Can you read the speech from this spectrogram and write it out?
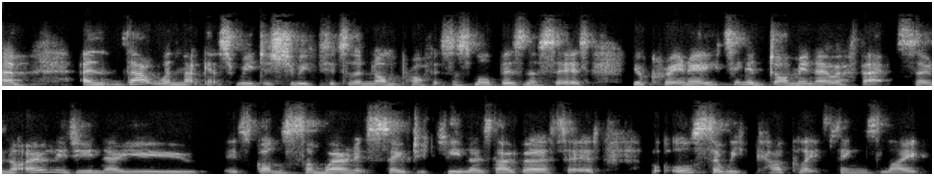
Um, and that when that gets redistributed to the non-profits and small businesses, you're creating a domino effect. So not only do you know you it's gone somewhere and it's saved you kilos diverted, but also we calculate things like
